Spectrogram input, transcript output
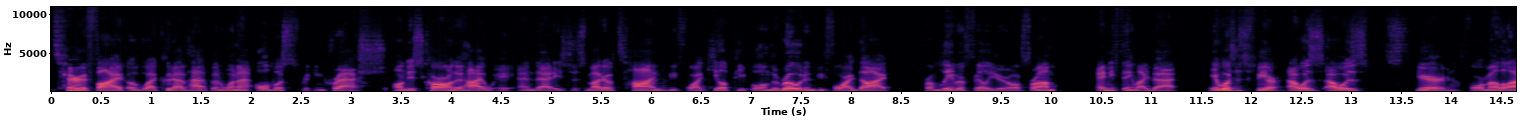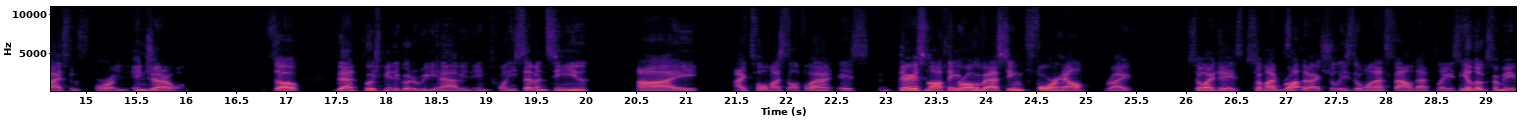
terrified of what could have happened when I almost freaking crashed on this car on the highway. And that is just a matter of time before I kill people on the road and before I die from liver failure or from anything like that. It was just fear. I was I was scared for my life and for in, in general. So that pushed me to go to rehab in, in 2017. I I told myself, well, it's there's nothing wrong with asking for help, right? So I did. So my brother actually is the one that found that place. He looked for me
